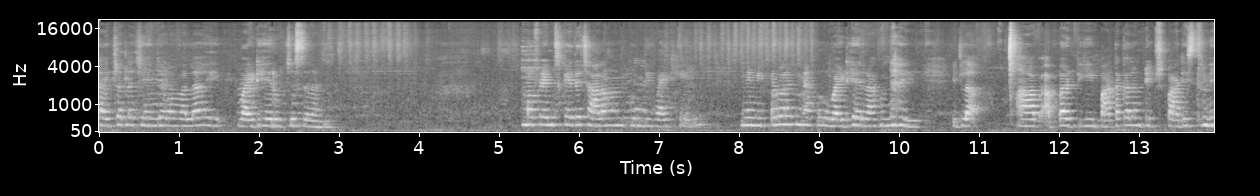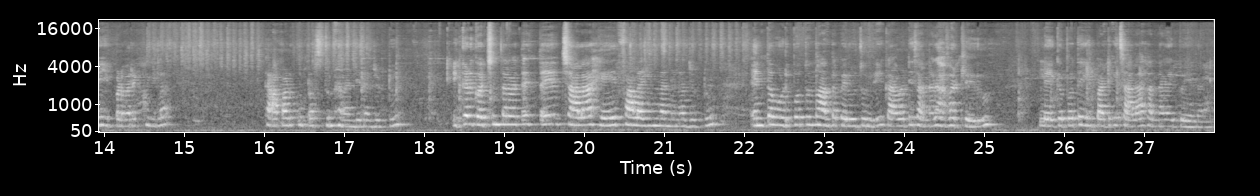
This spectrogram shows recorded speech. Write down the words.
టైప్స్ అట్లా చేంజ్ అవ్వడం వల్ల వైట్ హెయిర్ వచ్చేస్తుందండి. మా ఫ్రెండ్స్కి అయితే చాలామందికి ఉంది వైట్ హెయిర్ నేను ఇప్పటివరకు నాకు వైట్ హెయిర్ రాకుండా ఇట్లా అప్పటి పాతకాలం టిప్స్ పాటిస్తూనే ఇప్పటివరకు ఇలా కాపాడుకుంటూ వస్తున్నానండి నా జుట్టు. ఇక్కడికి వచ్చిన తర్వాత అయితే చాలా హెయిర్ ఫాల్ అయ్యిందండి నా జుట్టు. ఎంత ఊడిపోతుందో అంత పెరుగుతుంది. కాబట్టి సన్నగా అవ్వట్లేదు. లేకపోతే ఈ పాటికి చాలా సన్నగా అయిపోయేదండి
